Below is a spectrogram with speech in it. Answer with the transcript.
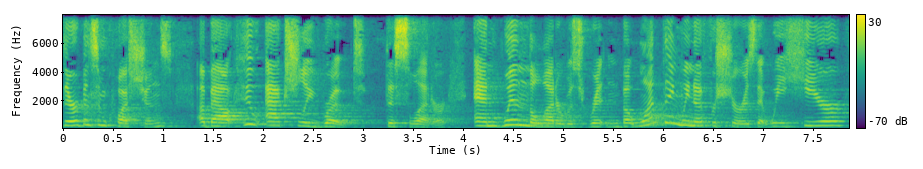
there have been some questions about who actually wrote this letter and when the letter was written. But one thing we know for sure is that we hear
